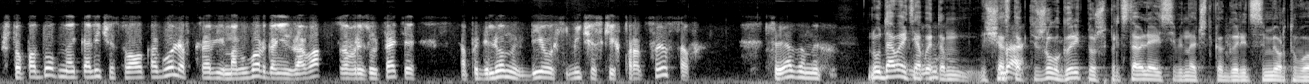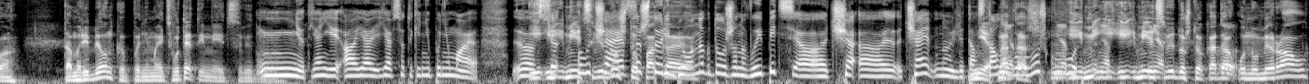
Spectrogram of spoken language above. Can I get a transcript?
что подобное количество алкоголя в крови могло организоваться в результате определенных биохимических процессов, связанных ну, давайте об этом сейчас да. так тяжело говорить, потому что представляю себе, значит, как говорится, мертвого там ребенка, понимаете, вот это имеется в виду? Нет, я, не, а я, я все-таки не понимаю. Э, и, Все, и получается, виду, что, что пока... ребенок должен выпить э, чай, э, чай, ну или там нет, столовую Наташ, ложку нет, водки. Нет, и, имеется нет. в виду, что когда он умирал,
